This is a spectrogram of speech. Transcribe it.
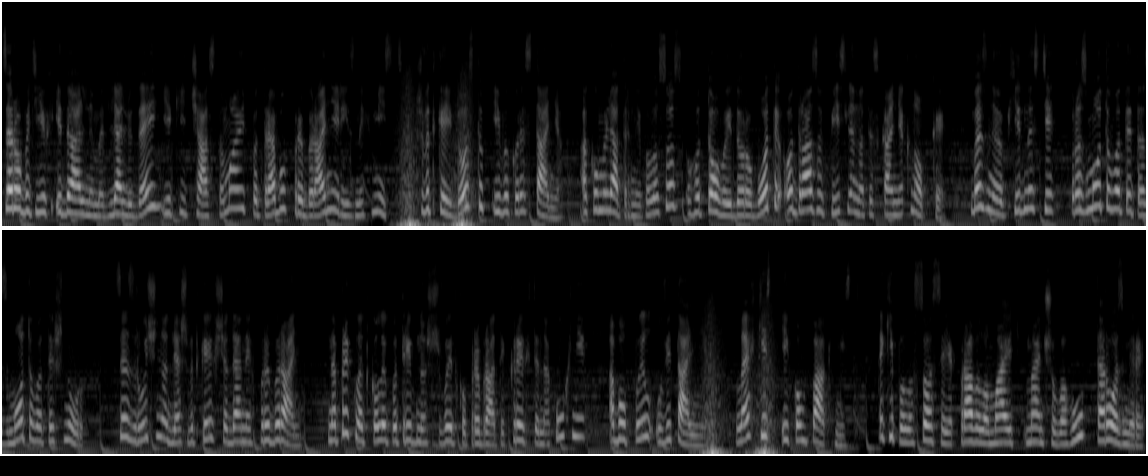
Це робить їх ідеальними для людей, які часто мають потребу в прибиранні різних місць, швидкий доступ і використання. Акумуляторний пилосос готовий до роботи одразу після натискання кнопки, без необхідності розмотувати та змотувати шнур. Це зручно для швидких щоденних прибирань. Наприклад, коли потрібно швидко прибрати крихти на кухні або пил у вітальні, легкість і компактність. Такі пилососи, як правило, мають меншу вагу та розміри,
